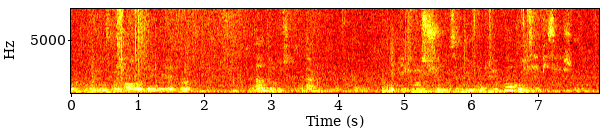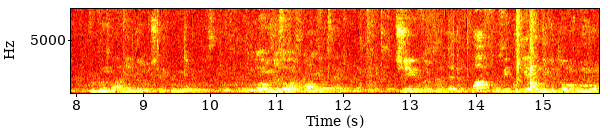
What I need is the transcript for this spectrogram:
ви були міністром палива та енергетики. Надав доручення, так? Якимось чином це буде опубліковується виконання доручення прем'єр-міністра. Чи ви кладете папку, віддаєте невідомо кому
